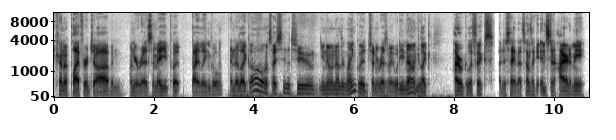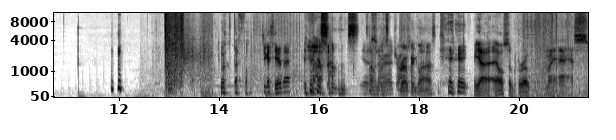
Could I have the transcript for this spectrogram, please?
trying to apply for a job and on your resume you put bilingual and they're like, Oh, so I see that you you know another language on your resume. What do you know? And you're like, hieroglyphics. I just say that sounds like an instant hire to me. what the fuck? Did you guys hear that? Yeah. Something, Yeah, someone sorry, just dropped broke a glass. yeah, I also broke my ass.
